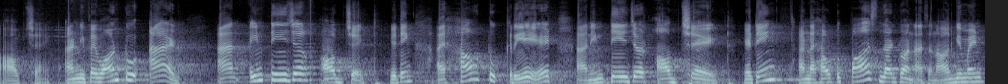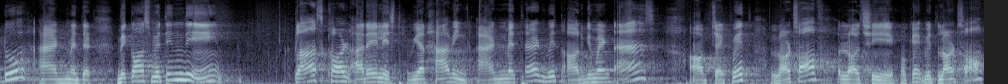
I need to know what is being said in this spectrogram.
object and if i want to add an integer object getting I have to create an integer object. Getting and I have to pass that one as an argument to add method. Because within the class called array list we are having add method with argument as object with lots of logic okay? With lots of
